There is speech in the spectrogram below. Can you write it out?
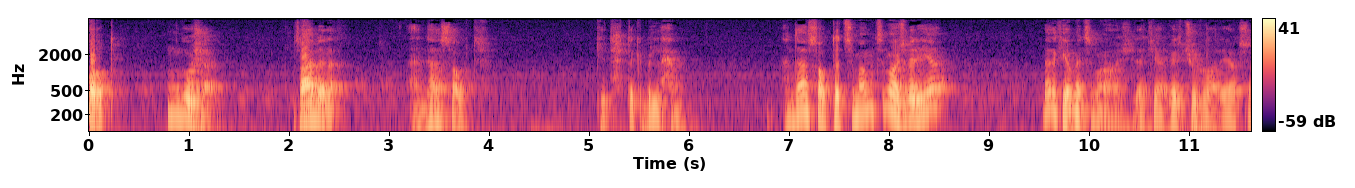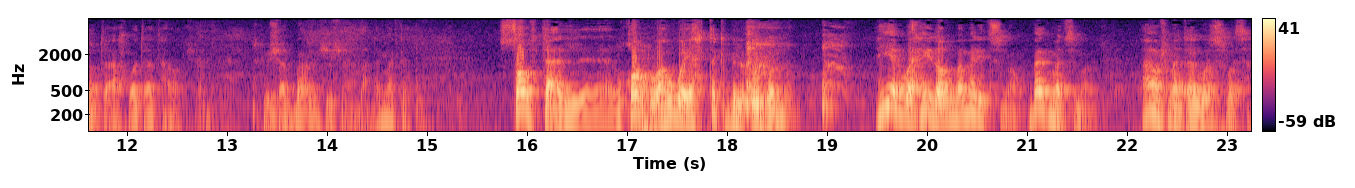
قرط. نقوشها صح لا؟ عندها صوت. كي تحتك باللحم. عندها صوت تسمع ما تسمعوش غير هي بالك ما تسمعوش لا غير تشوف la réaction تاع خواتاتها est-ce que شابة ولا ماشي شابة هذا ما كان الصوت تاع القرط وهو يحتك بالاذن هي الوحيده ربما اللي تسمعه بالك ما تسمعوش ها واش معناتها الوسوسه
